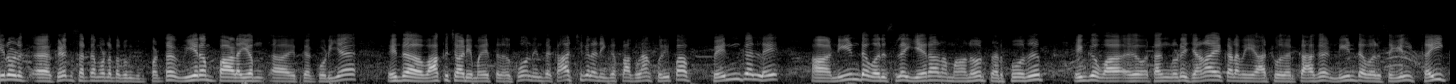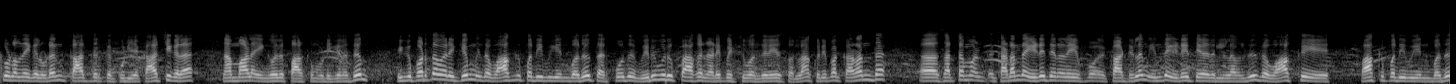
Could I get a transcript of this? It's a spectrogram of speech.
ஈரோடு கிழக்கு சட்டமன்ற தொகுதிக்கு உட்பட்ட வீரம்பாளையம் இருக்கக்கூடிய இந்த வாக்குச்சாவடி மையத்தில் இருக்கும். இந்த காட்சிகளை நீங்கள் பார்க்கலாம். குறிப்பாக பெண்களே நீண்ட வரிசையில் ஏராளமானோர் தற்போது இங்கு தங்களுடைய ஜனநாயக கடமையை ஆற்றுவதற்காக நீண்ட வரிசையில் கை குழந்தைகளுடன் காத்திருக்கக்கூடிய காட்சிகளை நம்மால் இங்கு வந்து பார்க்க முடிகிறது. இங்கு பொறுத்த வரைக்கும் இந்த வாக்குப்பதிவு என்பது தற்போது விறுவிறுப்பாக நடைபெற்று வந்ததே சொல்லலாம். குறிப்பாக கடந்த சட்டமன்ற கடந்த இடைத்தேர்தலை காட்டிலும் காட்டிலும் இந்த இடைத்தேர்தலில் வந்து இந்த வாக்கு வாக்குப்பதிவு என்பது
